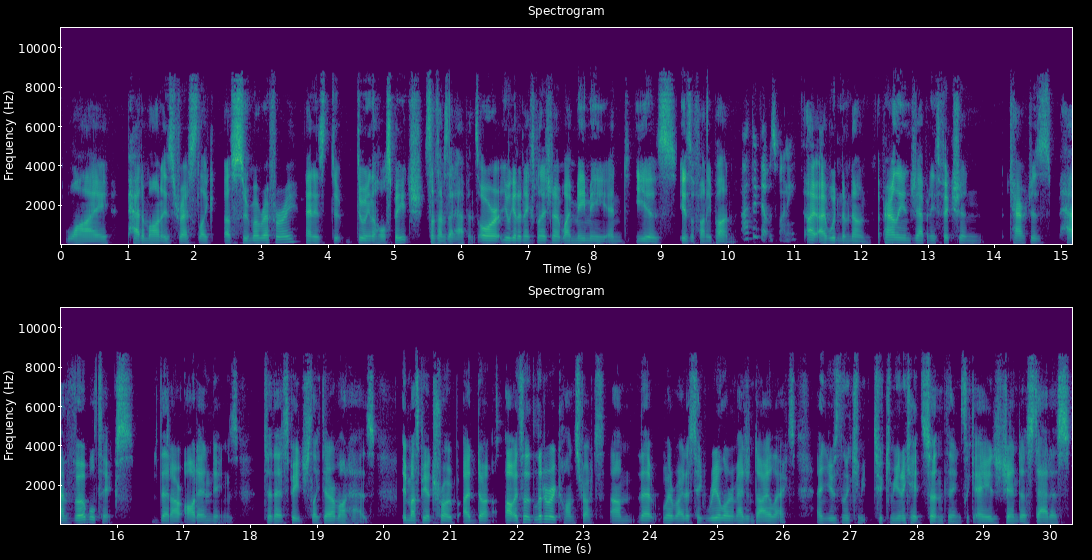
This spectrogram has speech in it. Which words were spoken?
why Patamon is dressed like a sumo referee and is do- doing the whole speech. Sometimes that happens. Or you'll get an explanation of why Mimi and ears is a funny pun. I think that was funny. I, I wouldn't have known. Apparently, in Japanese fiction, characters have verbal tics that are odd endings to their speech, like Deramon has. It must be a trope. I don't. Oh, it's a literary construct um, that where writers take real or imagined dialects and use them to communicate certain things like age, gender, status,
